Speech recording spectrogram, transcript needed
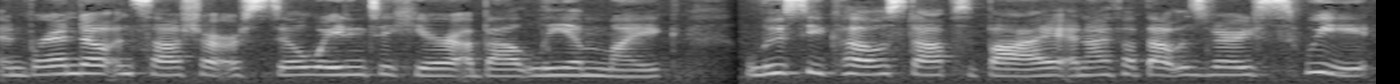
And Brando and Sasha are still waiting to hear about Liam Mike. Lucy Coe stops by, and I thought that was very sweet.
